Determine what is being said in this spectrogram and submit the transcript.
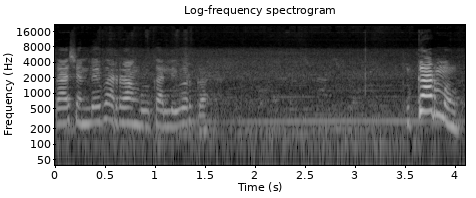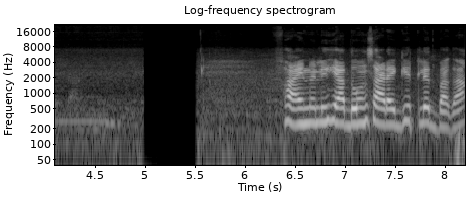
ताशन लय भारी रांगोळी काढली बरं का. काढ मग. फायनली ह्या दोन साड्या घेतल्यात बघा.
